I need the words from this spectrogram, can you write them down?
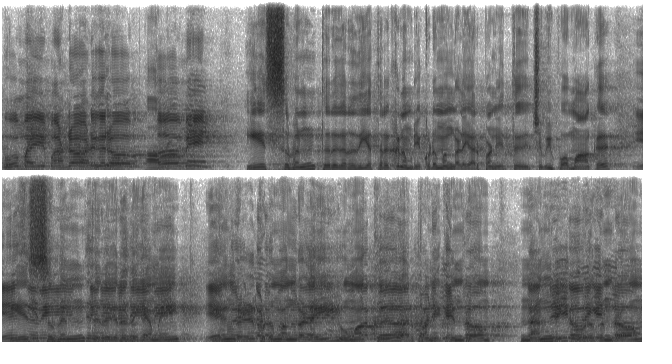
உம்மை மன்றாடுகிறோம். ஆமீன். இயேசுவின் திருகிருதயத்திற்கு நம்முடைய குடும்பங்களை அர்ப்பணித்து செவிப்போமாக இயேசுவின் திருஹிருதயமே எங்கள் குடும்பங்களை உமக்கு அர்ப்பணிக்கின்றோம். நன்றி கூறுகின்றோம்.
